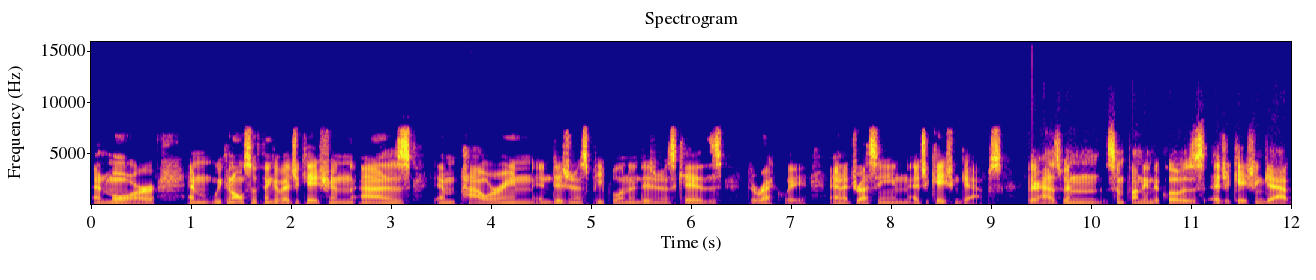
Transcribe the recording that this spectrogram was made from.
and more. And we can also think of education as empowering Indigenous people and Indigenous kids directly and addressing education gaps there has been some funding to close education gap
